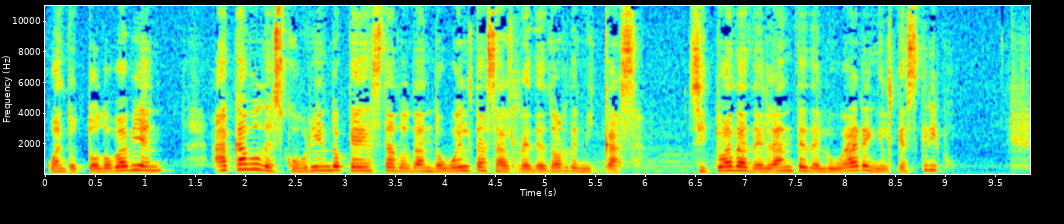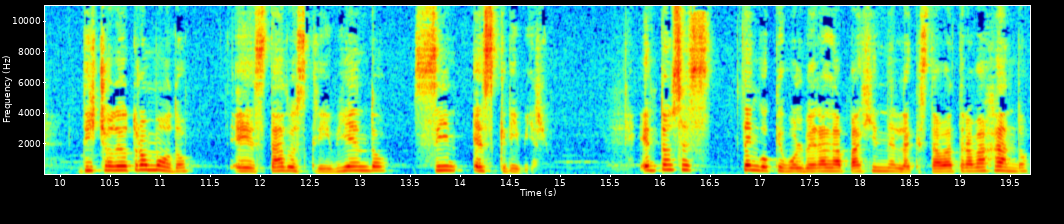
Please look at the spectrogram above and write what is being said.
cuando todo va bien, acabo descubriendo que he estado dando vueltas alrededor de mi casa, situada delante del lugar en el que escribo. Dicho de otro modo, he estado escribiendo sin escribir. Entonces tengo que volver a la página en la que estaba trabajando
